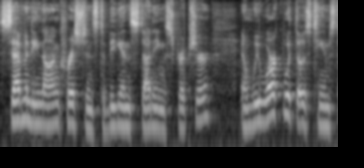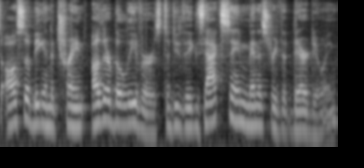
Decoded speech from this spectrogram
70 non Christians to begin studying scripture. And we work with those teams to also begin to train other believers to do the exact same ministry that they're doing.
